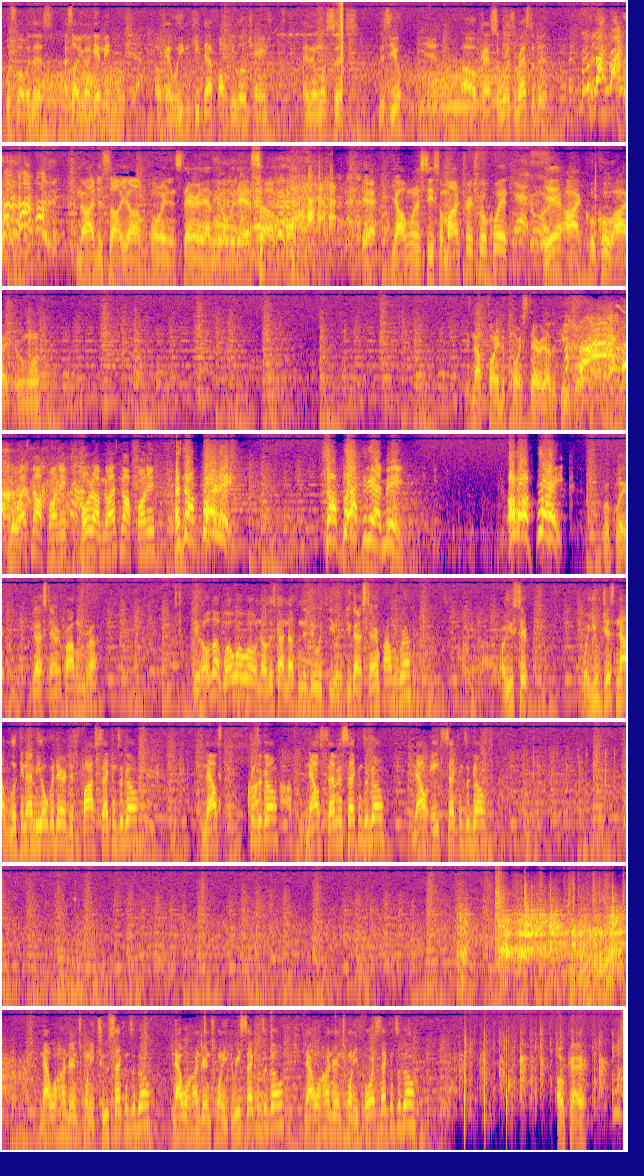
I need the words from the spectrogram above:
What's what with this? That's all you're gonna give me? Yeah. Okay, well you can keep that funky little change. And then what's this? This you? Yeah. Oh, okay. So where's the rest of it? no, I just saw y'all pointing and staring at me over there. So, yeah, y'all want to see some mind tricks real quick? Yes. Yeah. All right. Cool. Cool. All right, everyone. It's not funny to point and stare at other people. no, that's not funny. Hold up. No, that's not funny. That's not funny. Stop laughing at me. I'm on break. Real quick, you got a staring problem, bro? Dude, hold up. Whoa, whoa, whoa. No, this got nothing to do with you. You got a staring problem, bro? Are you serious? Were you just not looking at me over there just five seconds ago? Now seconds ago? Now seven seconds ago? Now eight seconds ago? Now 122 seconds ago? Now 123 seconds ago? Now 124 seconds ago? Okay,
